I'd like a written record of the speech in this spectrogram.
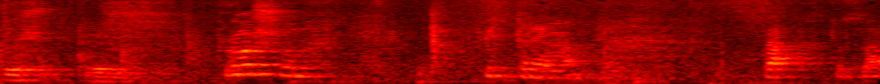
Прошу підтримати. Прошу підтримати. За, хто за?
